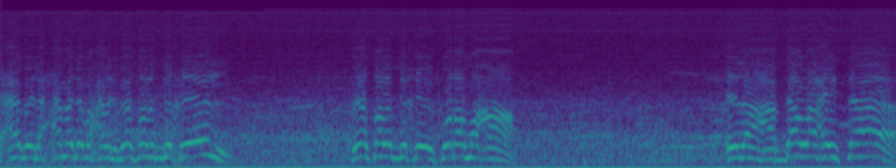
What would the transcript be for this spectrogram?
لعب إلى حمد أبو حمد فيصل الدخيل. فيصل الدخيل كرة معاه. إلى عبد الله عيسى.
